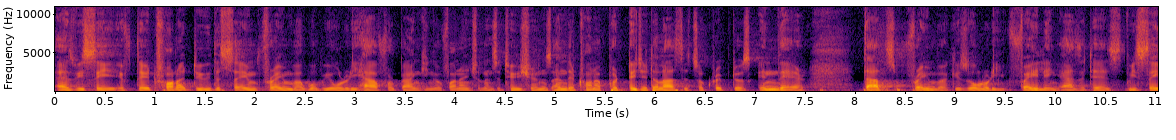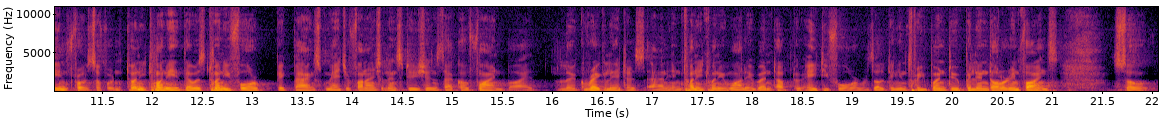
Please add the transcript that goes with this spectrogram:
as we see, if they're trying to do the same framework what we already have for banking or financial institutions, and they're trying to put digital assets or cryptos in there, that framework is already failing as it is. We've seen, for, so from 2020, there was 24 big banks, major financial institutions that got fined by local regulators, and in 2021 it went up to 84, resulting in 3.2 billion dollar in fines. So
